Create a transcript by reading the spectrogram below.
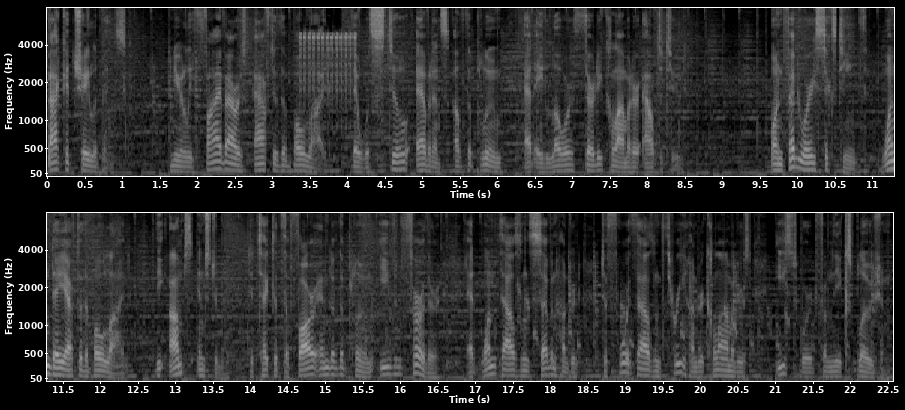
back at Chelyabinsk, nearly five hours after the bolide, there was still evidence of the plume at a lower 30 kilometer altitude. On February 16th, one day after the bolide, the OMPS instrument detected the far end of the plume even further at 1,700 to 4,300 kilometers eastward from the explosion.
